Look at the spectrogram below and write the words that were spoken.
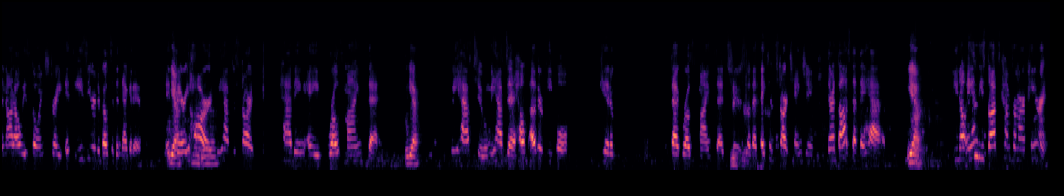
and not always going straight, it's easier to go to the negative. It's Yeah. very hard. Yeah. We have to start having a growth mindset. Yeah. We have to, and we have to help other people get a that growth mindset too, so that they can start changing their thoughts that they have Yeah. you know, and these thoughts come from our parents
